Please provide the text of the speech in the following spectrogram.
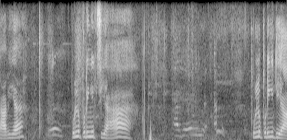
காவியா? புல்லு பிடுங்கிருச்சியா? புல்லு பிடுங்கிட்டியா?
